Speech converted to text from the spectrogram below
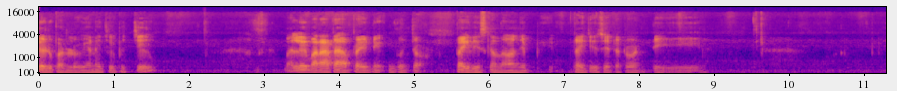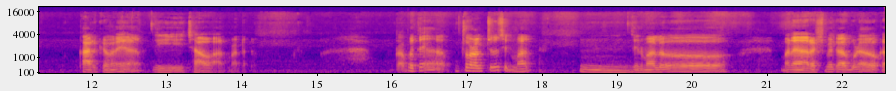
చెడు పనులు ఇవన్నీ చూపించి మళ్ళీ మరాఠా ప్రైడ్ని ఇంకొంచెం పైకి తీసుకెళ్దామని చెప్పి ట్రై చేసేటటువంటి కార్యక్రమే ఈ చావా అన్నమాట. కాకపోతే చూడవచ్చు సినిమా. సినిమాలో మన రష్మిక కూడా ఒక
